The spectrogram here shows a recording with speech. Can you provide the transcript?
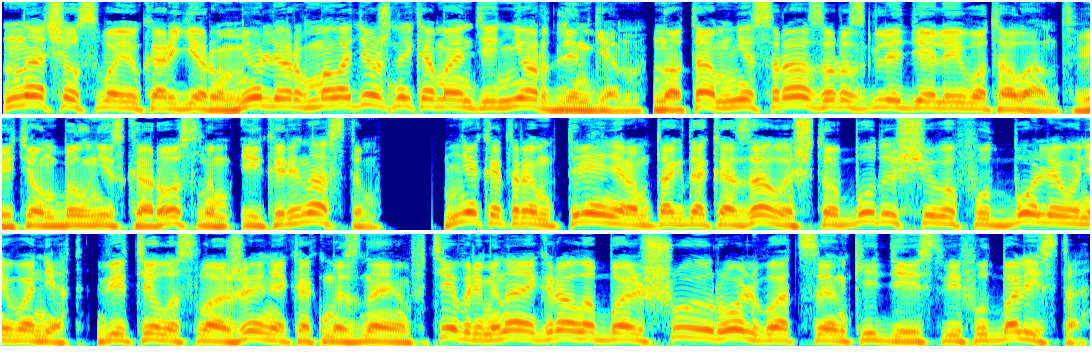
Начал свою карьеру Мюллер в молодежной команде Нёрдлинген, но там не сразу разглядели его талант, ведь он был низкорослым и коренастым. Некоторым тренерам тогда казалось, что будущего в футболе у него нет, ведь телосложение, как мы знаем, в те времена играло большую роль в оценке действий футболиста.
